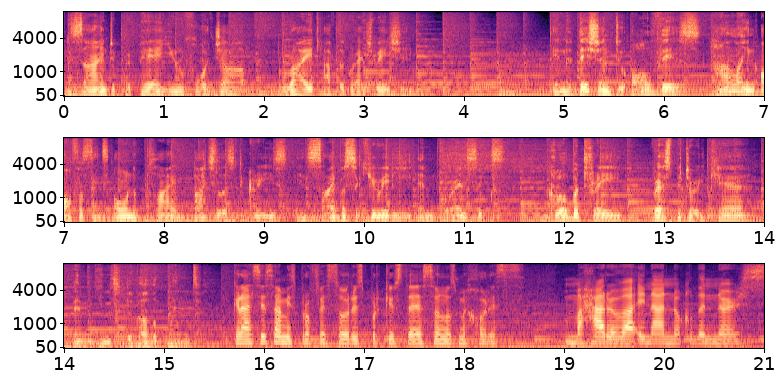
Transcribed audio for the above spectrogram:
designed to prepare you for a job right after graduation. In addition to all this, Highline offers its own applied bachelor's degrees in cybersecurity and forensics, global trade, respiratory care, and youth development. Gracias a mis profesores porque ustedes son los mejores. Maharawa inanok the nurse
